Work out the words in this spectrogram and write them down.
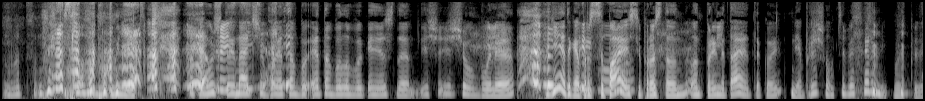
Вот, слава богу, нет. Потому что иначе бы это, это было бы, конечно, еще, еще более... Я такая просыпаюсь, и просто он, он прилетает такой, я пришел тебя кормить, господи.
